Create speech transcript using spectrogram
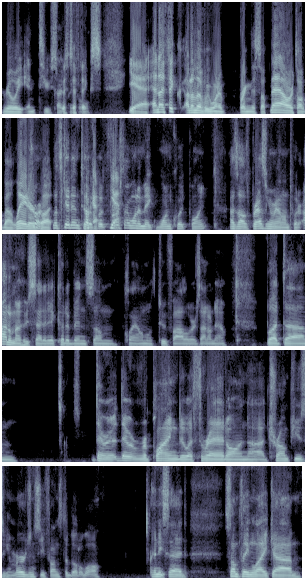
really into Technical. specifics. Yeah, and I think I don't know if we want to bring this up now or talk about later, Sure, but let's get into Okay, it. But yeah. first, I want to make one quick point. As I was browsing around on Twitter, I don't know who said it. It could have been some clown with two followers. I don't know, but um, they were they were replying to a thread on uh, Trump using emergency funds to build a wall, and he said something like, um,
